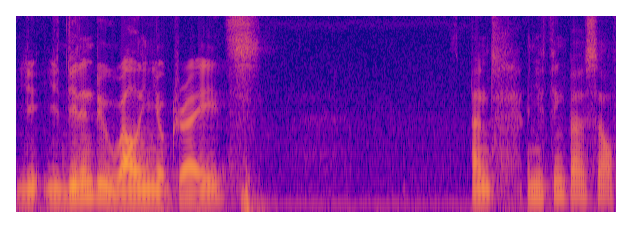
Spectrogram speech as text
You, you didn't do well in your grades. And, and you think by yourself,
